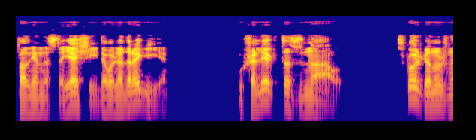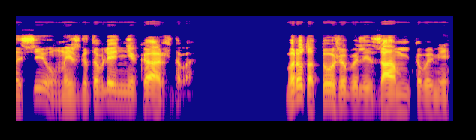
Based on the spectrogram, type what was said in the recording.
вполне настоящие и довольно дорогие. Уж Олег-то знал, сколько нужно сил на изготовление каждого. Ворота тоже были замковыми,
